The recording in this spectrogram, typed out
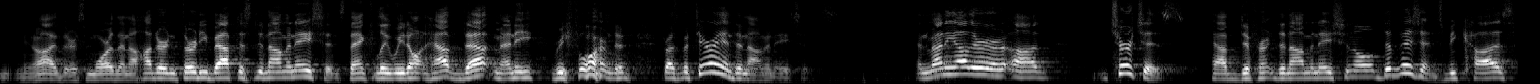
you know, there's more than 130 Baptist denominations. Thankfully, we don't have that many Reformed and Presbyterian denominations. And many other uh, churches have different denominational divisions because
